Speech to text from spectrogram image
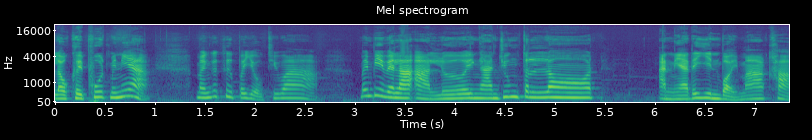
เราเคยพูดไหมเนี่ย มันก็คือประโยคที่ว่า ไม่มีเวลาอ่านเลย งานยุ่งตลอด อันนี้ได้ยินบ่อยมากค่ะ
